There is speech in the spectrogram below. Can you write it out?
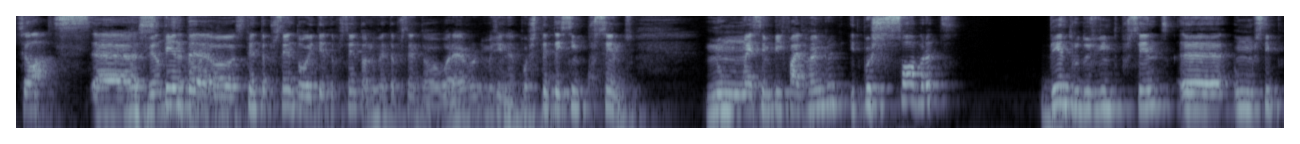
sei lá, ah, 90, 70, não é? ou 70%, ou 80%, ou 90%, ou whatever. Imagina, pões 75% num S&P 500 e depois sobra-te, dentro dos 20%, ah, uns tipo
